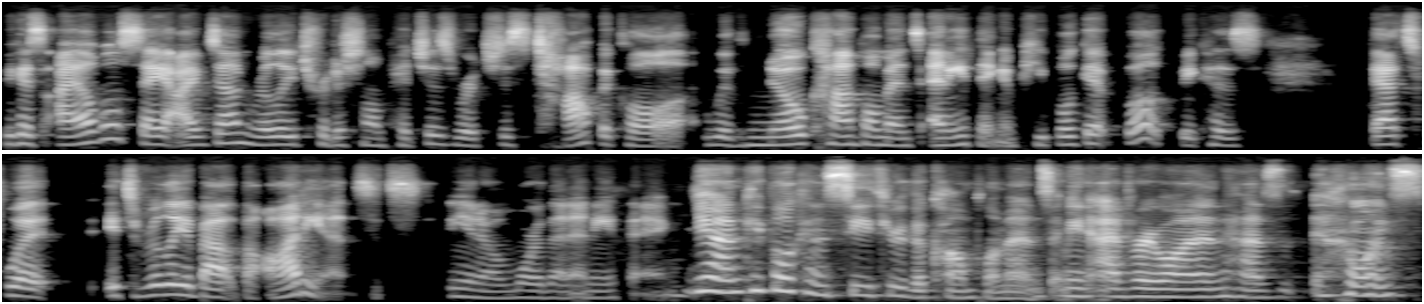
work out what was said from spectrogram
because i will say i've done really traditional pitches where it's just topical with no compliments anything and people get booked because that's what it's really about the audience it's you know more than anything. Yeah and people can see through the compliments. I mean everyone has once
